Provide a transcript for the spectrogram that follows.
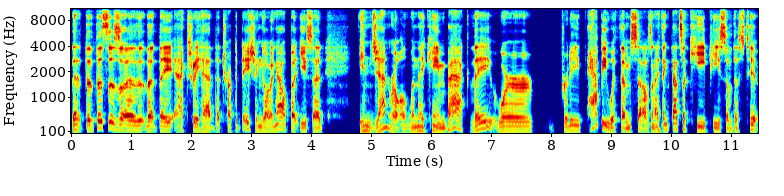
that, that this is a, that they actually had the trepidation going out. But you said, in general, when they came back, they were pretty happy with themselves, and I think that's a key piece of this too.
